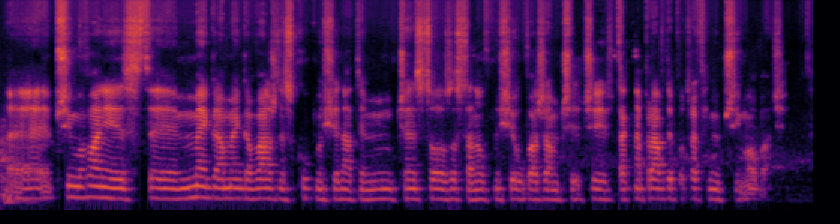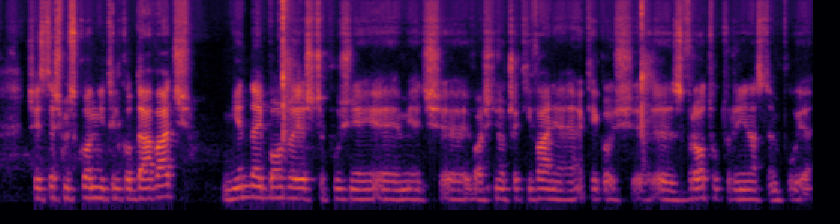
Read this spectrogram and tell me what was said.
E, przyjmowanie jest y, mega, mega ważne. Skupmy się na tym. Często zastanówmy się, uważam, czy, czy tak naprawdę potrafimy przyjmować. Czy jesteśmy skłonni tylko dawać, nie daj Boże jeszcze później mieć właśnie oczekiwania jakiegoś zwrotu, który nie następuje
